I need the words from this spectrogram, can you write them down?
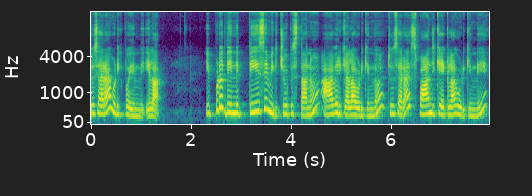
చూసారా? ఉడికిపోయింది ఇలా. ఇప్పుడు దీన్ని తీసి మీకు చూపిస్తాను. ఆవిరికి ఎలా ఉడికిందో. చూసారా? స్పాంజ్ కేక్ లాగా ఉడికింది.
